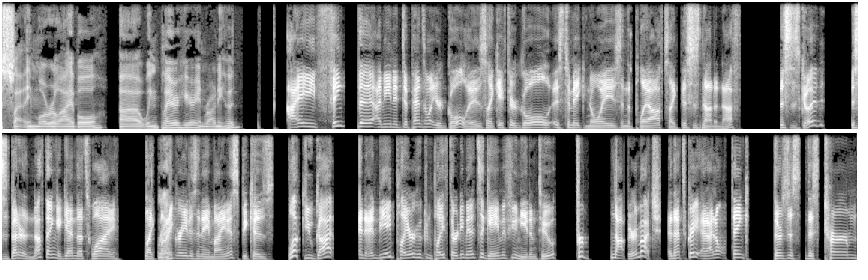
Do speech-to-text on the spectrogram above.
slightly more reliable uh, wing player here in Rodney Hood? I think the, I mean, it depends on what your goal is. Like, if your goal is to make noise in the playoffs, like, this is not enough. This is good. This is better than nothing. Again, that's why, like, my grade is an A minus because, look, you got an NBA player who can play 30 minutes a game if you need him to for not very much. And that's great. And I don't think there's this, this term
